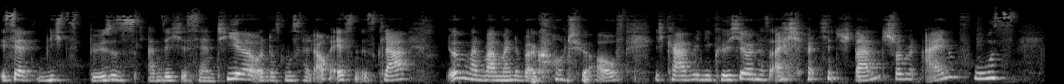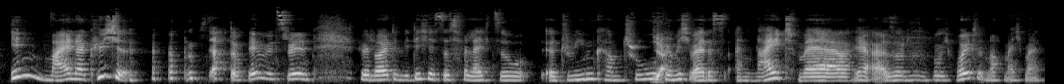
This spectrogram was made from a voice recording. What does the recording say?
Ist ja nichts Böses an sich, ist ja ein Tier und das muss halt auch essen, ist klar. Irgendwann war meine Balkontür auf. Ich kam in die Küche und das Eichhörnchen stand schon mit einem Fuß in meiner Küche. Und ich dachte, um Himmels Willen, für Leute wie dich ist das vielleicht so a dream come true. Ja. Für mich war das ein Nightmare. Ja, also wo ich heute noch manchmal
